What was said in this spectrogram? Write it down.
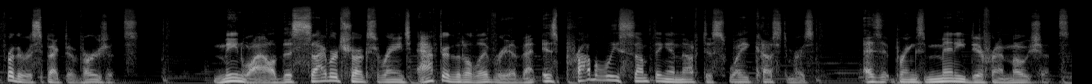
for the respective versions. Meanwhile, the Cybertruck's range after the delivery event is probably something enough to sway customers, as it brings many different emotions.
